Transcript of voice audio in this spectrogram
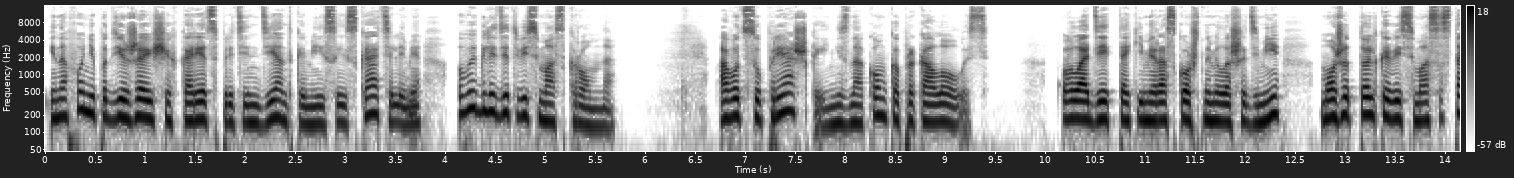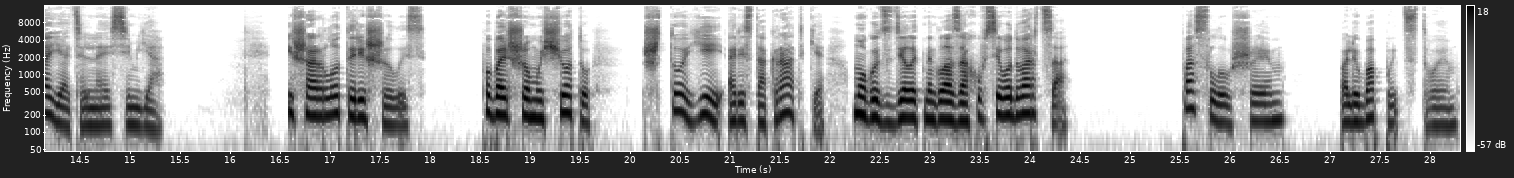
и на фоне подъезжающих карет с претендентками и соискателями выглядит весьма скромно. А вот с упряжкой незнакомка прокололась. Владеть такими роскошными лошадьми может только весьма состоятельная семья. И Шарлотта решилась. По большому счету, что ей, аристократке, могут сделать на глазах у всего дворца? Послушаем, полюбопытствуем.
